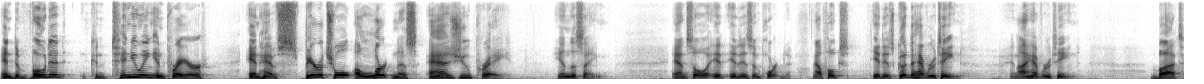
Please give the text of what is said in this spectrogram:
and devoted, continuing in prayer, and have spiritual alertness as you pray in the same. And so it, it is important. Now, folks, it is good to have routine, and I have routine, but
